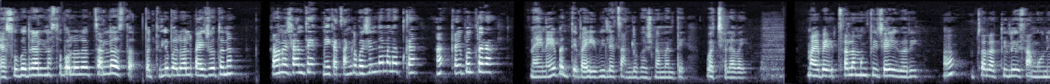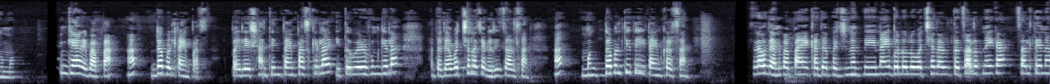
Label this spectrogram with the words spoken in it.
या सुभद्राला नसतं बोलवलं चाललं असतं. पण तिला बोलवायला पाहिजे होतं ना. का ना शांते? नाही का? चांगलं भजन नाही म्हणत का? हां? काय बोलता का? नाही नाही पण ते बाई. बिले चांगलं भजन म्हणते. वच्छला बाई. माय बाई चला मग तिच्याही घरी. हां? चला तिला सांगून येऊ मग. घ्या रे बापा हां? डबल टाईमपास पहिले शांतीने टाईमपास केला इथं वेळ होऊन गेला. आता त्या वच्छलाच्या घरी चालसान. हां? मग डबल तिथेही टाईम करसान. राहू द्या ना बापा एखाद्या भजनात नाही नाही बोलवलं वच्छला तर चालत नाही का? चालते ना.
